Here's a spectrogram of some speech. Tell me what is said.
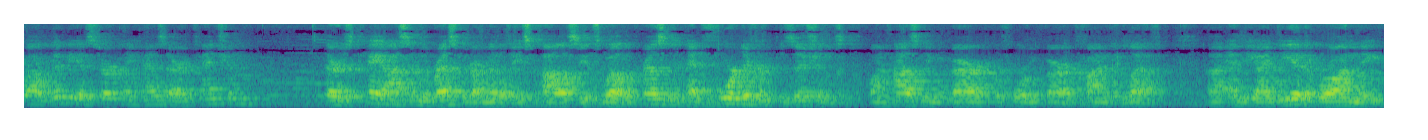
while Libya certainly has our attention, there's chaos in the rest of our Middle East policy as well. The president had four different positions on Hosni Mubarak before Mubarak finally left. Uh, and the idea that we're on the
